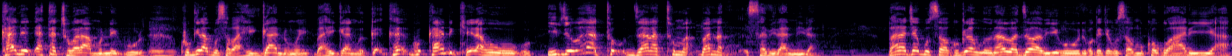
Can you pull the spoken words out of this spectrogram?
kandi atacyo baramunegura mm. kugira gusa bahiganwe bahiganwe kandi kera hoho ibyo byaratuma banasabiranira baraja gusaba kugira ngo nawe baze babihure bakaja gusaba umukobwa hariya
